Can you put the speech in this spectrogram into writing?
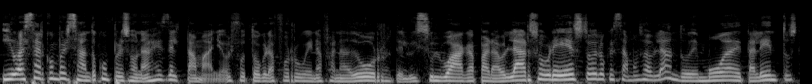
y va a estar conversando con personajes del tamaño del fotógrafo Rubén Afanador, de Luis Zuluaga, para hablar sobre esto de lo que estamos hablando, de moda, de talentos.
